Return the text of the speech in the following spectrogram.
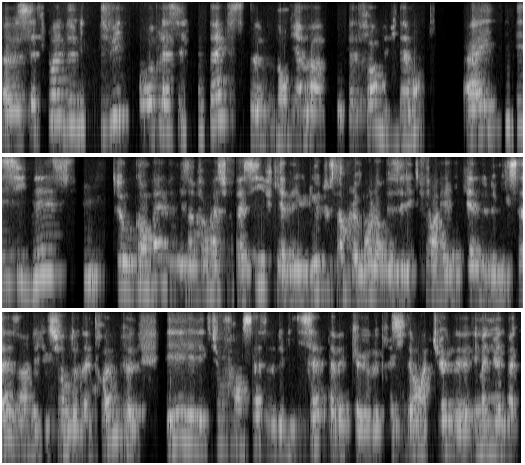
Euh, cette loi 2018, pour replacer le contexte, on viendra la plateforme évidemment, a été décidé suite aux campagnes de désinformation massive qui avaient eu lieu tout simplement lors des élections américaines de 2016, hein, l'élection de Donald Trump, et l'élection française de 2017 avec euh, le président actuel Emmanuel Macron.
